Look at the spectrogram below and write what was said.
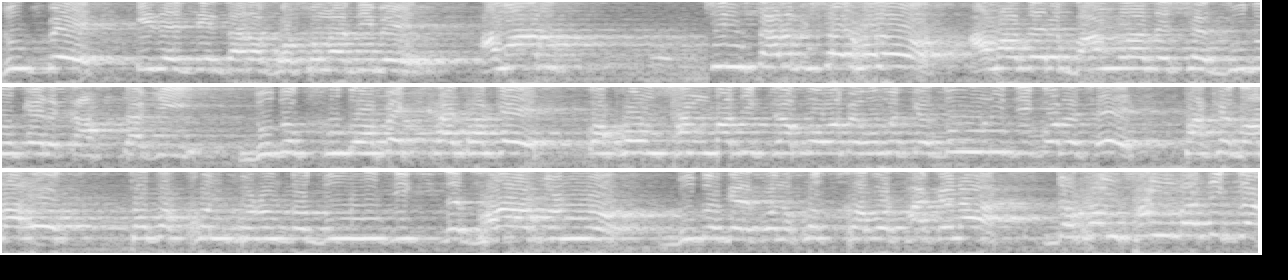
ডুববে ঈদের দিন তারা ঘোষণা দিবে। আমার চিন্তার বিষয় হলো, আমাদের বাংলাদেশের দুদকের কাজটা কি? দুদক শুধু অপেক্ষায় থাকে, কখন সাংবাদিকরা বলবে অমুকে দুর্নীতি করেছে, তাকে ধরা হোক। ততক্ষণ পর্যন্ত দুর্নীতি ধরার জন্য দুদকের কোনো খোঁজ খবর থাকে না। যখন সাংবাদিকরা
